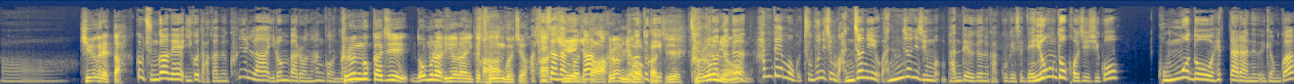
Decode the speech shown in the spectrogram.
아, 기획을 했다. 그럼 중간에 이거 나가면 큰일 나 이런 발언 한 거는 그런 것까지 너무나 리얼하니까 다- 좋은 거죠. 아, 계산한. 거다? 그럼요. 그것도 그것까지. 그러면은 한 대목 두 분이 지금 완전히 완전히 지금 반대 의견을 갖고 계세요. 내용도 거짓이고 공모도 했다라는 의견과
